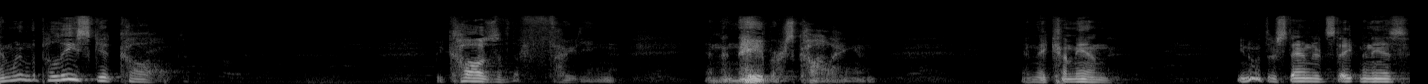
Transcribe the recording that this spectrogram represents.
And when the get called because of the fighting and the neighbors calling and, and they come in, you know what their standard statement is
